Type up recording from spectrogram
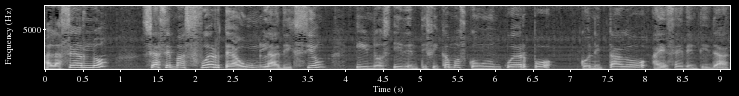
al hacerlo se hace más fuerte aún la adicción y nos identificamos con un cuerpo conectado a esa identidad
